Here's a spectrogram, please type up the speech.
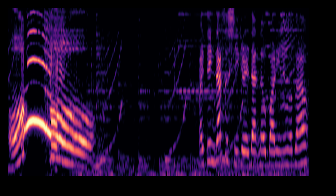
Oh! I think that's a secret that nobody knew about.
